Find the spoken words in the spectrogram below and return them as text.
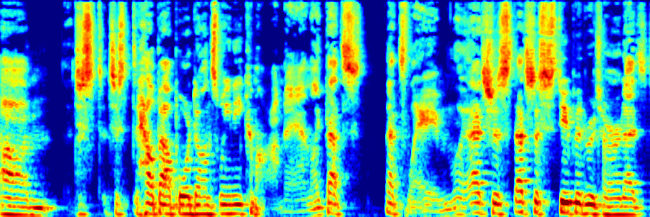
um, just just help out poor Don Sweeney. Come on, man, like that's that's lame. That's just that's just stupid return. That's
